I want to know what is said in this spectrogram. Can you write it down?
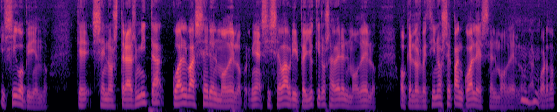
y sigo pidiendo, que se nos transmita cuál va a ser el modelo. Porque mira, si se va a abrir, pero yo quiero saber el modelo, o que los vecinos sepan cuál es el modelo, ¿de acuerdo?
